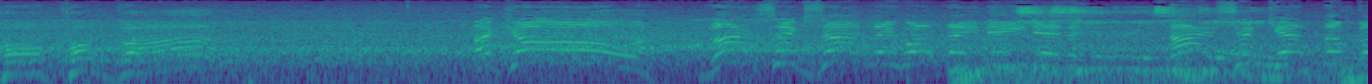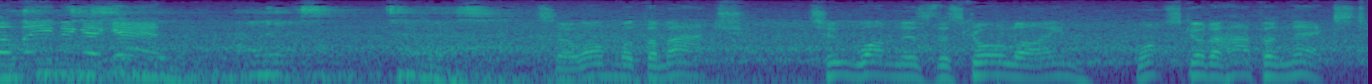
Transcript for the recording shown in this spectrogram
Paul Pogba. A goal! That's exactly what they needed. That should get them believing again. So on with the match. 2-1 is the scoreline. What's going to happen next?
